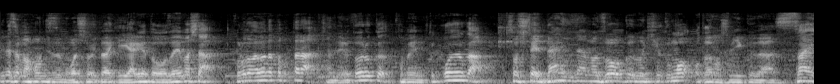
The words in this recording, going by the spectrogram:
皆様本日もご視聴いただきありがとうございました。この動画が良かったと思ったらチャンネル登録コメント高評価そして第2弾のゾウくんの企画もお楽しみください。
